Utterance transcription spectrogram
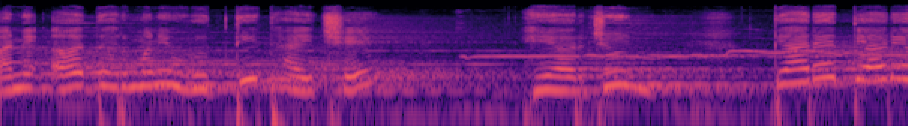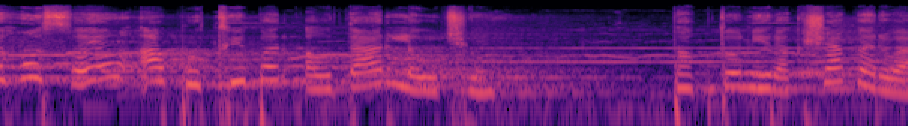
અને અધર્મની વૃદ્ધિ થાય છે, હે અર્જુન, ત્યારે ત્યારે હું સ્વયં આ પૃથ્વી પર અવતાર લઉં છું. ભક્તોની રક્ષા કરવા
